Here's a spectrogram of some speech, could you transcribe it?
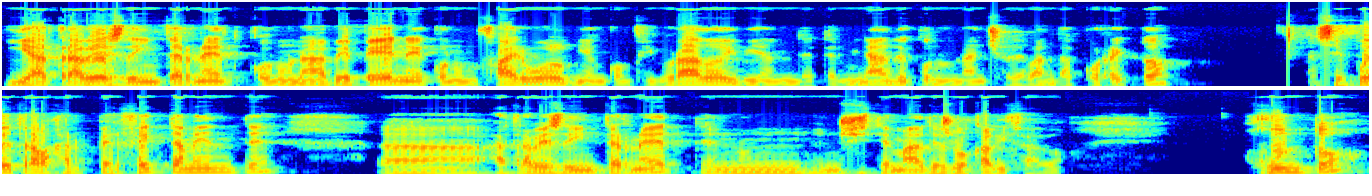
y a través de Internet con una VPN, con un firewall bien configurado y bien determinado y con un ancho de banda correcto, se puede trabajar perfectamente eh, a través de Internet en un sistema deslocalizado. Junto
